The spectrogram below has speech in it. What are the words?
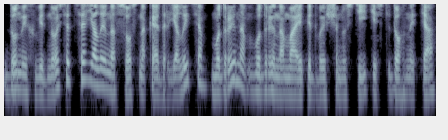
До них відносяться ялина, сосна, кедр, ялиця, модрина. Модрина має підвищену стійкість до гниття,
